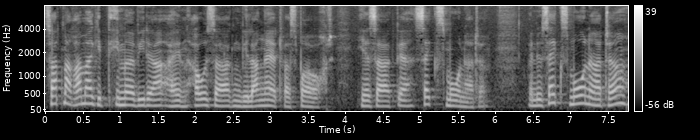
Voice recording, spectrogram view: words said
Satmarama gibt immer wieder ein Aussagen, wie lange etwas braucht. Hier sagt er sechs Monate. Wenn du sechs Monate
